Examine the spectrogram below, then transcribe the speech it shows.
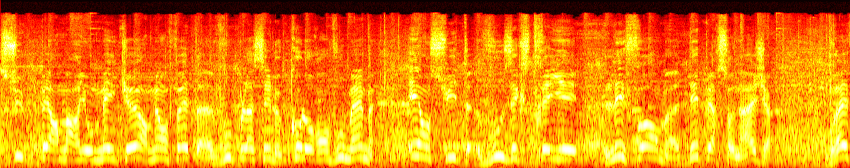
Super Mario Maker, mais en fait vous placez le colorant vous-même et ensuite vous extrayez les formes des personnages. Bref,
